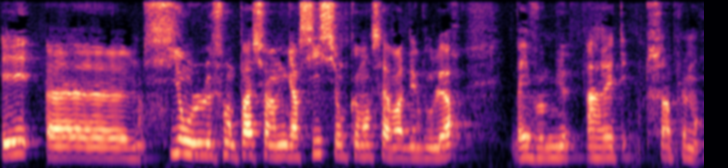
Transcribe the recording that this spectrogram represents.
Et euh, si on ne le sent pas sur un exercice, si on commence à avoir des douleurs, bah, il vaut mieux arrêter, tout simplement.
